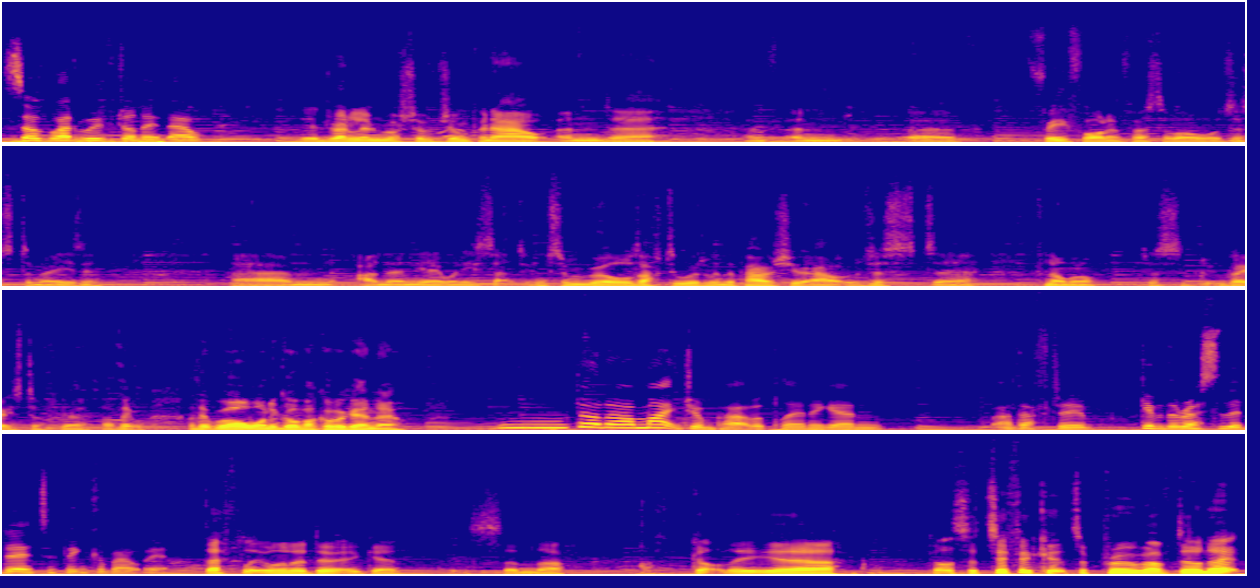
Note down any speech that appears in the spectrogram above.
so glad we've done it now. The adrenaline rush of jumping out and uh, and, and uh, free falling first of all was just amazing. Um, and then yeah, when he sat in some rolls afterwards when the parachute out, it was just uh, phenomenal, just great stuff. Yeah, I think I think we all want to go back up again now. Mm, don't know, I might jump out of a plane again. I'd have to give the rest of the day to think about it. Definitely want to do it again. It's, and I've got the uh, got a certificate to prove I've done it,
